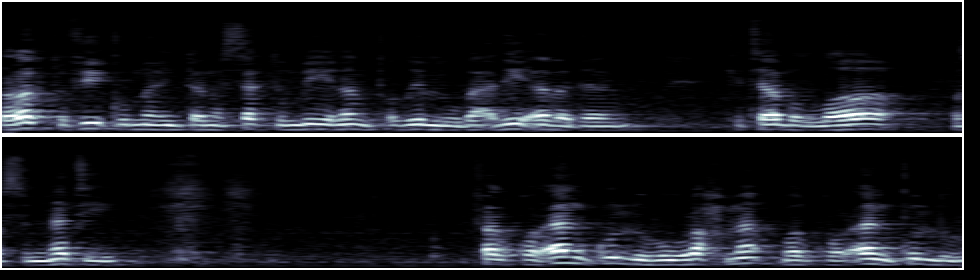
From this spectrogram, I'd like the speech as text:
تركت فيكم ما إن تمسكتم به لن تضلوا بعدي أبدا. كتاب الله وسنتي. فالقرآن كله رحمة والقرآن كله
